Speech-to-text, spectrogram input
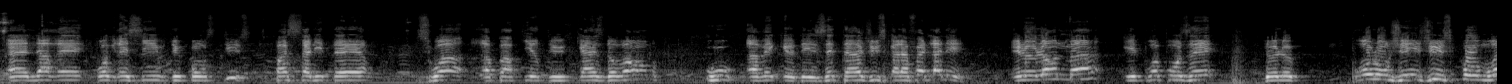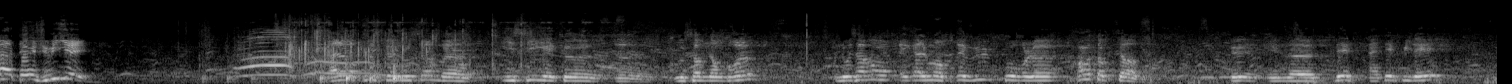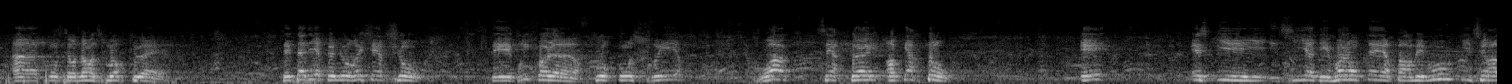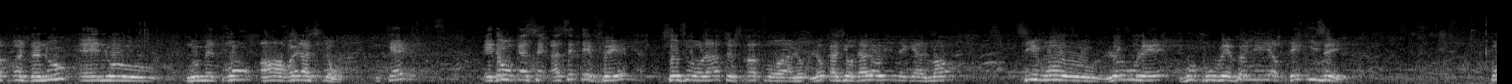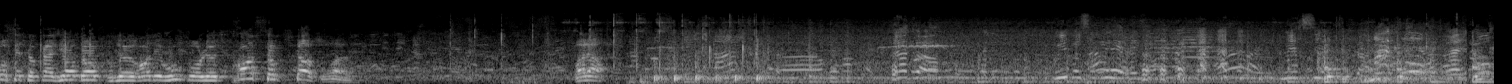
un arrêt progressif du, du pass sanitaire, soit à partir du 15 novembre ou avec des États jusqu'à la fin de l'année. Et le lendemain, il proposait de le prolonger jusqu'au mois de juillet. Alors, puisque nous sommes euh, ici et que euh, nous sommes nombreux, nous avons également prévu pour le 30 octobre un défilé à consonance mortuaire. C'est-à-dire que nous recherchons des bricoleurs pour construire trois cercueils en carton. Et est-ce qu'il s'il y a des volontaires parmi vous qui se rapprochent de nous et nous nous mettrons en relation. ok? Et donc à, à cet effet, ce jour-là, ce sera pour l'occasion d'Halloween également. Si vous le voulez, vous pouvez venir déguiser pour cette occasion, donc le rendez-vous pour le 30 octobre. Voilà. D'accord. Oui, vous savez, vous avez raison. Merci. Macron,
